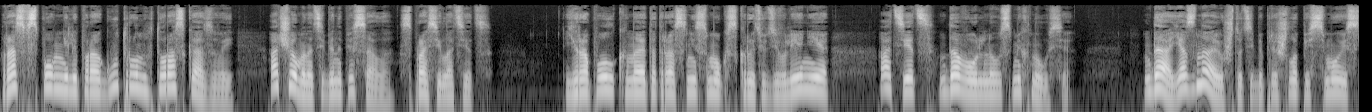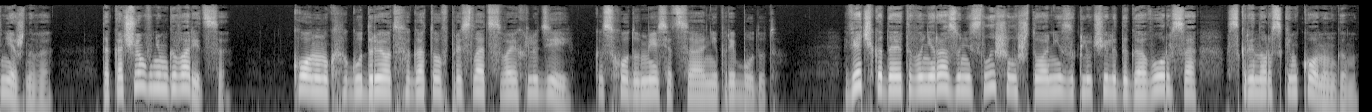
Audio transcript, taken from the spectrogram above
Раз вспомнили про Гутрун, то рассказывай, о чем она тебе написала, спросил отец. Ярополк на этот раз не смог скрыть удивление, отец довольно усмехнулся. Да, я знаю, что тебе пришло письмо из Снежного. Так о чем в нем говорится? Конунг Гудрет готов прислать своих людей. К исходу месяца они прибудут. Вячка до этого ни разу не слышал, что они заключили договор со Скринорским конунгом.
